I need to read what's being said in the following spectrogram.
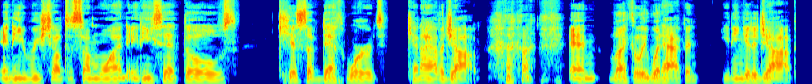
and he reached out to someone and he said those kiss of death words, can I have a job? and luckily what happened? He didn't get a job.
